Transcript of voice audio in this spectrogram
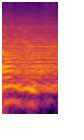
tell you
